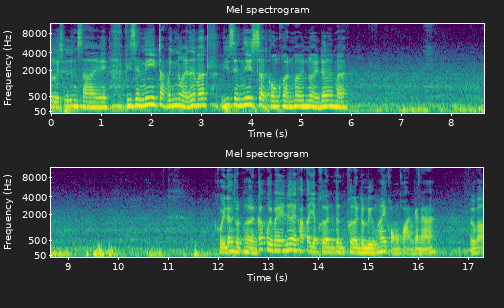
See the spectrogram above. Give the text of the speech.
อชื่นใจพี่เจนนี่จัดมาหน่อยได้ไหมพี่เจนนี่จัดของขวัญมาหน่อยได้ไหมคุยเรื่องชุดเพลินก็คุยไปเรื่อยครับ แต่อย่าเพลินจนเพลินจนลืมให้ของขวัญกันนะหรือเปล่า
